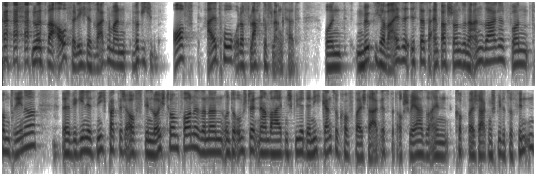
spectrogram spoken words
Nur es war auffällig, dass Wagnermann wirklich oft halb hoch oder flach geflankt hat. Und möglicherweise ist das einfach schon so eine Ansage von, vom Trainer. Äh, Wir gehen jetzt nicht praktisch auf den Leuchtturm vorne, sondern unter Umständen haben wir halt einen Spieler, der nicht ganz so kopfballstark ist. Wird auch schwer, so einen kopfballstarken Spieler zu finden.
